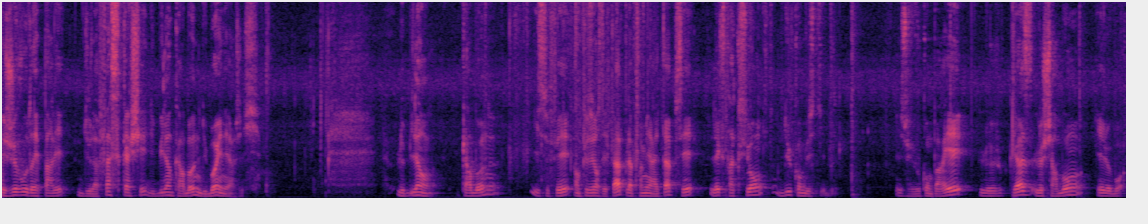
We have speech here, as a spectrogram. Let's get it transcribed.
Je voudrais parler de la face cachée du bilan carbone du bois énergie. Le bilan carbone, il se fait en plusieurs étapes. La première étape, c'est l'extraction du combustible. Je vais vous comparer le gaz, le charbon et le bois.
